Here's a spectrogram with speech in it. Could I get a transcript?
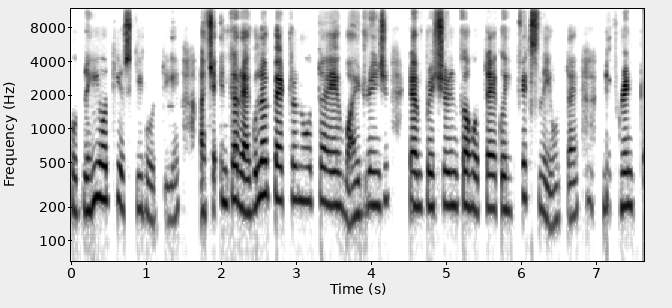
خود نہیں ہوتی، اس کی ہوتی ہے۔ اچھا ان کا ریگولر پیٹرن ہوتا ہے وائڈ رینج ٹیمپریچر ان کا ہوتا ہے، کوئی فکس نہیں ہوتا ہے۔ ڈفرینٹ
